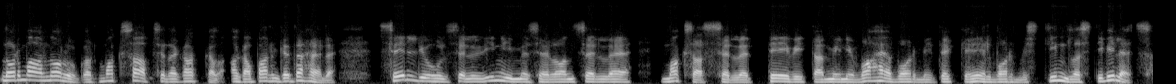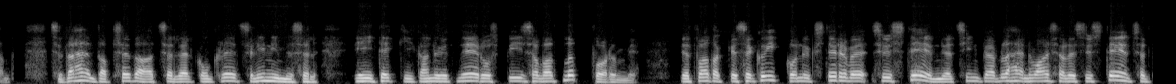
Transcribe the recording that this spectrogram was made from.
normaalne olukord, maks saab sellega hakkama, aga pange tähele, sel juhul sellel inimesel on selle maksas selle D-vitamiini vahevormi teke eelvormist kindlasti viletsam. see tähendab seda, et sellel konkreetsel inimesel ei teki ka nüüd neerus piisavat lõppvormi nii et vaadake, see kõik on üks terve süsteem, nii et siin peab lähenema asjale süsteemselt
